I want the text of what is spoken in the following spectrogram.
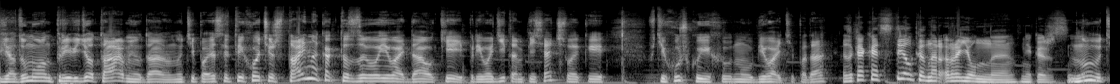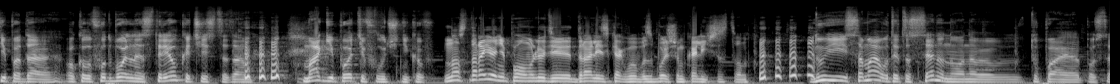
Я думаю, он приведет армию, да. Ну, типа, если ты хочешь тайно как-то завоевать, да, окей, приводи там 50 человек и в тихушку их, ну, убивай, типа, да? Это какая-то стрелка районная, мне кажется. Ну, типа, да, около футбольная стрелка чисто там. Маги против лучников. У нас на районе, по-моему, люди дрались как бы с большим количеством. Ну и сама вот эта сцена, ну, она тупая, просто...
